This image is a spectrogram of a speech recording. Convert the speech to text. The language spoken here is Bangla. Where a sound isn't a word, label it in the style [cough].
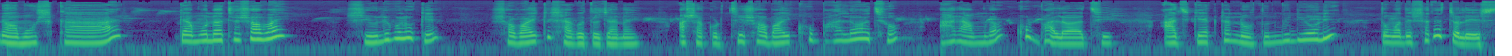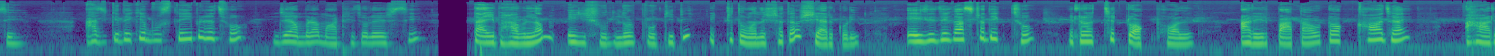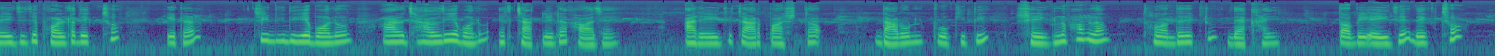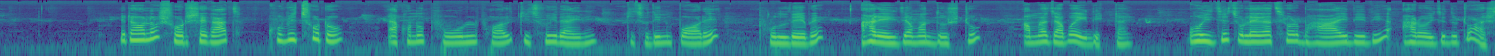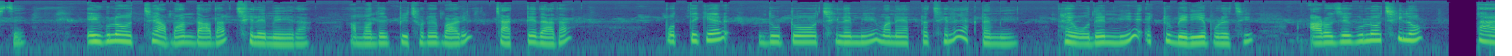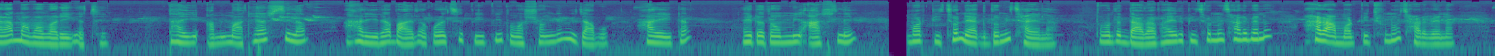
নমস্কার। কেমন আছো সবাই? শিউলি বলোকে সবাইকে স্বাগত জানাই। আশা করছি সবাই খুব ভালো আছো আর আমরাও খুব ভালো আছি। আজকে একটা নতুন ভিডিও নিয়ে তোমাদের সাথে চলে এসেছি। আজকে দেখে বুঝতেই পেরেছ যে আমরা মাঠে চলে এসেছি। তাই ভাবলাম এই সুন্দর প্রকৃতি একটু তোমাদের সাথেও শেয়ার করি। এই যে যে গাছটা দেখছ, এটা হচ্ছে টক ফল। আর এর পাতাও টক খাওয়া যায়। আর এই যে যে ফলটা দেখছ, এটার চিনি দিয়ে বলো আর ঝাল দিয়ে বলো, এর চাটনিটা খাওয়া যায়। আর এই যে চার পাঁচটা দারুণ প্রকৃতি, সেইগুলো ভাবলাম তোমাদের একটু দেখাই। তবে এই যে দেখছ, এটা হলো সর্ষে গাছ, খুবই ছোট এখনও ফুল, ফল কিছুই দেয়নি। কিছুদিন পরে ফুল দেবে। আর এই যে আমার দুষ্টু, আমরা যাব এই দিকটায়। ওই যে চলে গেছে ওর ভাই, দিদি আর ওই যে দুটো আসছে। এইগুলো হচ্ছে আমার দাদার ছেলে মেয়েরা। আমাদের পিছনের বাড়ি চারটে দাদা। প্রত্যেকের দুটো ছেলে মেয়ে মানে একটা ছেলে, একটা মেয়ে। তাই ওদের নিয়ে একটু বেরিয়ে পড়েছি। আরও যেগুলো ছিল, তারা মামা বাড়ি গেছে। তাই আমি মাঠে আসছিলাম। আর এরা বায়না করেছে, পিপি, তোমার সঙ্গে আমি যাব। আর এইটা, এটা তো আমি আসলে আমার পিছন একদমই ছাড়ে না। তোমাদের দাদা ভাইয়ের পিছনও ছাড়বে না, আর আমার পিছনও ছাড়বে না।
